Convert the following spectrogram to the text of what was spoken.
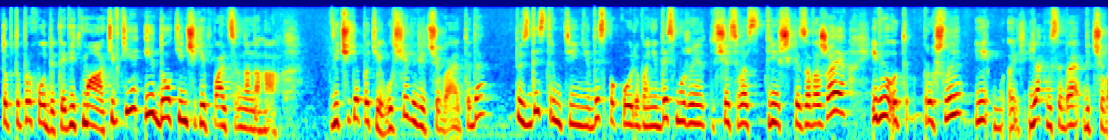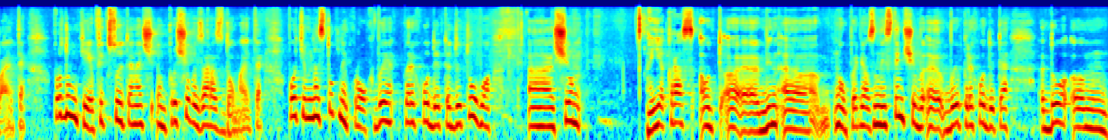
Тобто проходите від маківки і до кінчиків пальців на ногах. Відчуття по тілу, що ви відчуваєте? Да? Тобто десь тремтіння, десь поколювання, десь може щось вас трішки заважає, і ви от пройшли, і е, як ви себе відчуваєте. Про думки фіксуйте, про що ви зараз думаєте. Потім наступний крок ви переходите до того, е, що Якраз от е, він е, ну, пов'язаний з тим, що ви, е, ви переходите до ем,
